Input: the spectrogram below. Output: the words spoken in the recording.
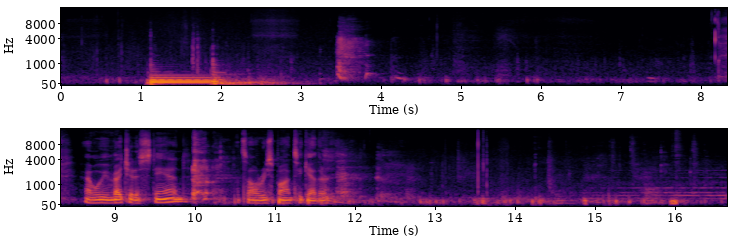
And we invite you to stand. Let's all respond together.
